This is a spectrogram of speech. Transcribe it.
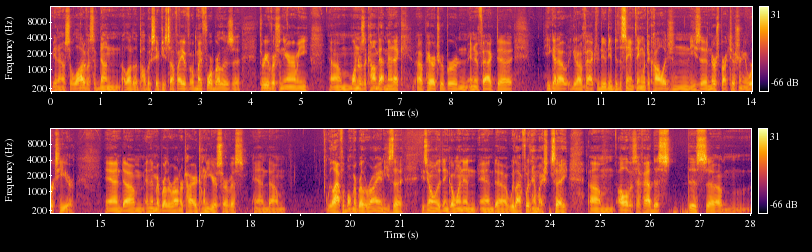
you know. So a lot of us have done a lot of the public safety stuff. I have of my four brothers, uh, three of us in the army. Um, one was a combat medic, a paratrooper, and, and in fact. Uh, he got out, got off active duty, and did the same thing. Went to college, and he's a nurse practitioner. and He works here, and um, and then my brother Ron retired, 20 years service, and um, we laugh about my brother Ryan. He's the he's the only one that didn't go in, and and uh, we laugh with him, I should say. Um, all of us have had this this um,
